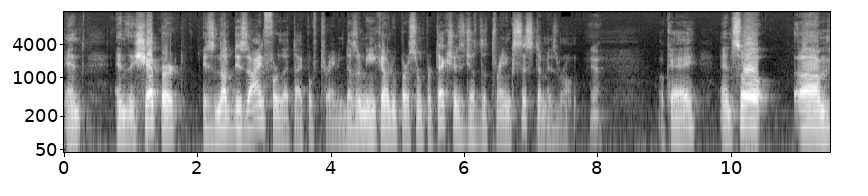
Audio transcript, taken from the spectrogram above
and and the shepherd is not designed for that type of training doesn't mean he cannot do personal protection it's just the training system is wrong Yeah. okay and so um,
